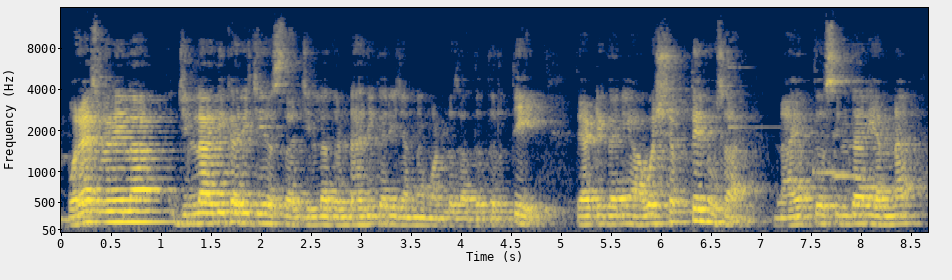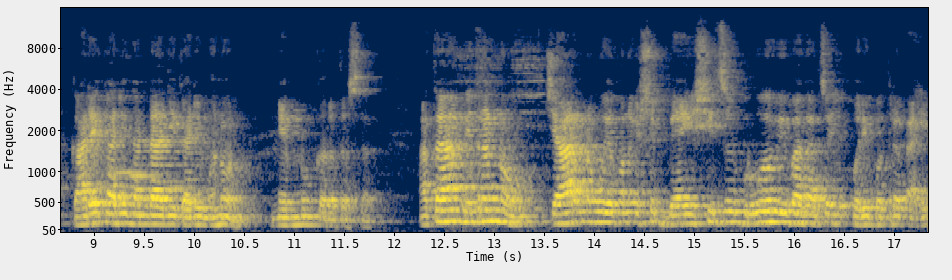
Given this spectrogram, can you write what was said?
बऱ्याच वेळेला जिल्हाधिकारी जे असतात जिल्हा दंडाधिकारी ज्यांना म्हटलं जातं तर ते त्या ठिकाणी आवश्यकतेनुसार नायब तहसीलदार यांना कार्यकारी दंडाधिकारी म्हणून नेमणूक करत असतात. आता मित्रांनो चार नऊ एकोणीसशे ब्याऐंशीचं गृह विभागाचं एक परिपत्रक आहे.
